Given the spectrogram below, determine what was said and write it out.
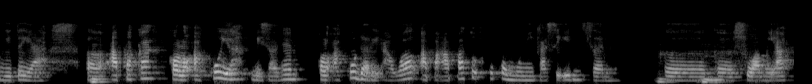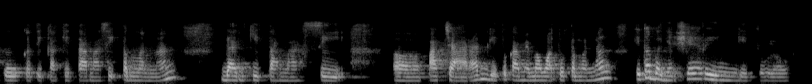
gitu ya. Uh, apakah kalau aku ya misalnya kalau aku dari awal apa-apa tuh aku komunikasiin sen ke hmm. ke suami aku ketika kita masih temenan dan kita masih uh, pacaran gitu kan memang waktu temenan kita banyak sharing gitu loh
